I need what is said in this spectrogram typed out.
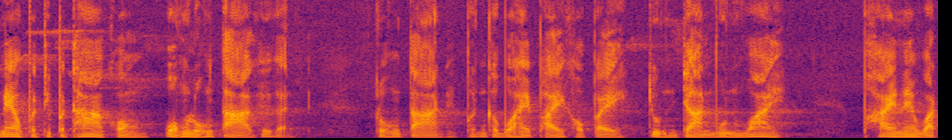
แนวปฏิปทาขององค์หลวงตาขึ้นกันหลวงตาเนี่ยเพิ่นก็บ่ให้ไผเข้าไป จุนจานบุญไหวภายในวัด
